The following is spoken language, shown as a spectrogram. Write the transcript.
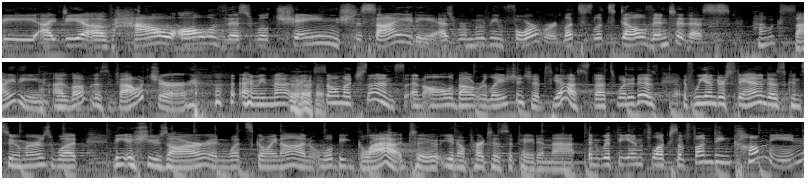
the idea of how all of this will change society as we're moving forward. Let's let's delve into this. How exciting. I love this voucher. I mean, that makes so much sense and all about relationships. Yes, that's what it is. If we understand as consumers what the issues are and what's going on, we'll be glad to, you know, participate in that. And with the influx of funding coming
